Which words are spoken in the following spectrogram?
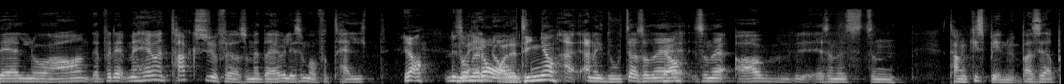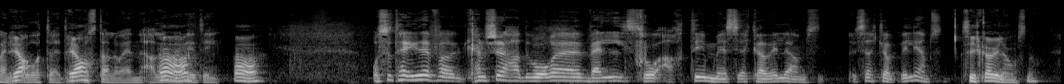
del noe annet. For det, vi har jo en taxisjåfør som har drevet liksom og fortalt Ja, litt sånne rare ting, ja. Anekdoter. Sånne, Ja. sånne, av, sånne sånn tankespinn basert på en Ja, og et årstall og en, alle Ja, mulige ting. ja. Og så tenker jeg for kanskje det hadde vært vel så artig med Cirka Williamsen, Cirka Williamsen Cirka Williamsen, ja.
